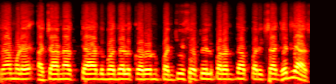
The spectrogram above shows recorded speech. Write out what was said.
त्यामुळे अचानक त्यात बदल करून पंचवीस एप्रिल पर्यंत परीक्षा घेतल्यास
